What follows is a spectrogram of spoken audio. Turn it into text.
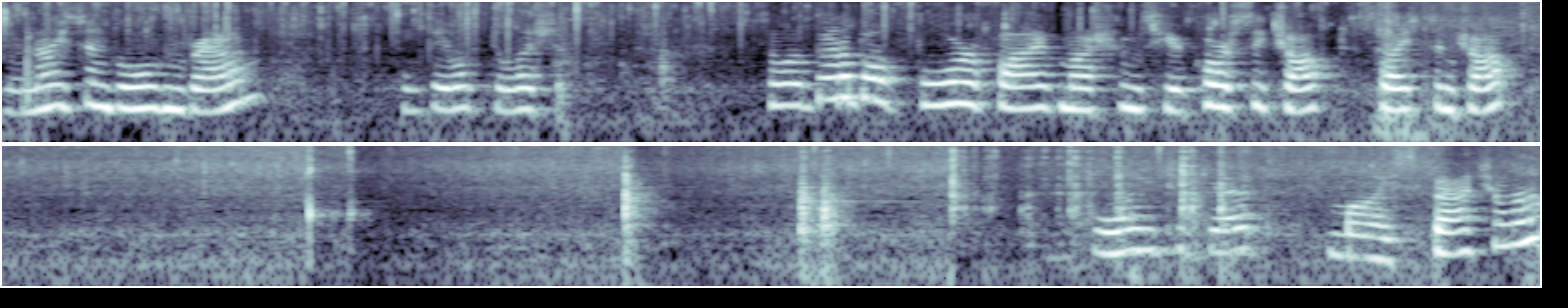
They're nice and golden brown. I think they look delicious. So I've got about four or five mushrooms here, coarsely chopped, sliced and chopped. Going to get my spatula.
